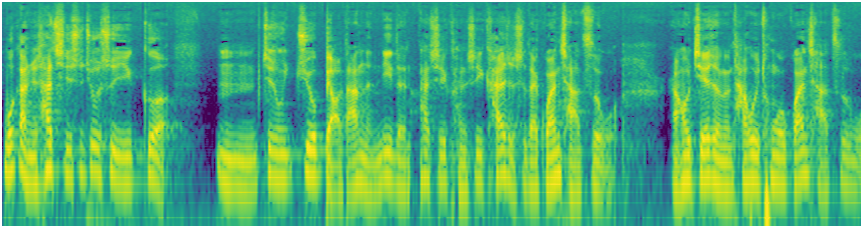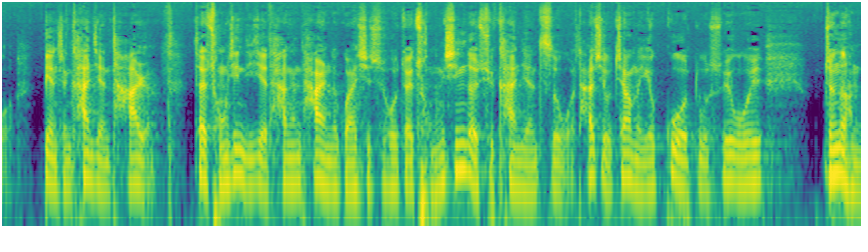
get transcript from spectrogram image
我感觉他其实就是一个，嗯，这种具有表达能力的。他其实可能是一开始是在观察自我，然后接着呢，他会通过观察自我变成看见他人。在重新理解他跟他人的关系之后，再重新的去看见自我，他是有这样的一个过渡，所以我会真的很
